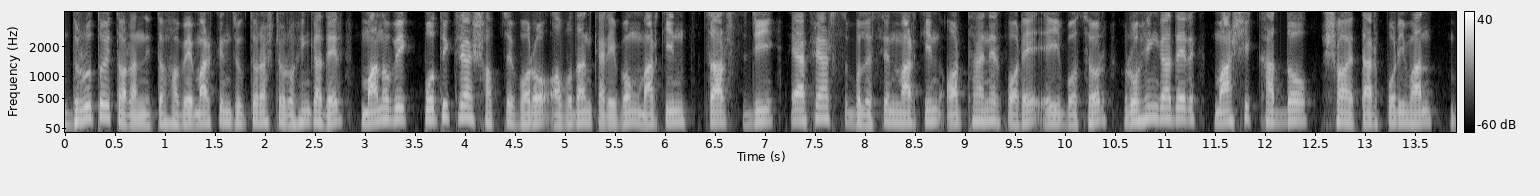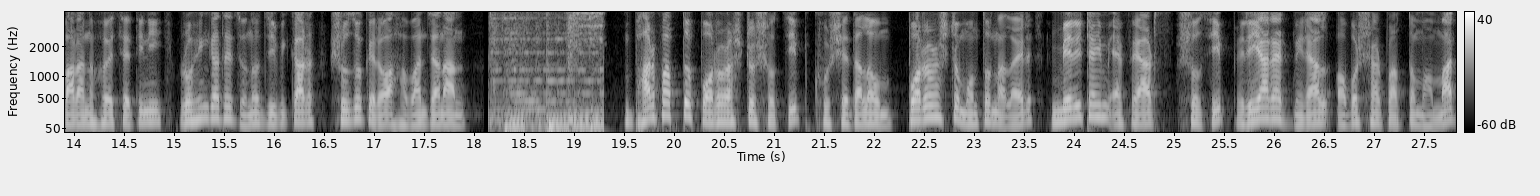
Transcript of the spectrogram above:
দ্রুতই ত্বরান্বিত হবে। মার্কিন যুক্তরাষ্ট্র রোহিঙ্গাদের মানবিক প্রতিক্রিয়ার সবচেয়ে বড় অবদানকারী এবং মার্কিন চার্লস ডি অ্যাফেয়ার্স বলেছেন, মার্কিন অর্থায়নের পরে এই বছর রোহিঙ্গাদের মাসিক খাদ্য সহায়তার পরিমাণ বাড়ানো হয়েছে। তিনি রোহিঙ্গাদের জন্য জীবিকার সুযোগেরও আহ্বান জানান। ভারপ্রাপ্ত পররাষ্ট্র সচিব খুরশেদ আলম, পররাষ্ট্র মন্ত্রণালয়ের মেরিটাইম অ্যাফেয়ার্স সচিব রিয়ার অ্যাডমিরাল অবসরপ্রাপ্ত মোহাম্মদ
